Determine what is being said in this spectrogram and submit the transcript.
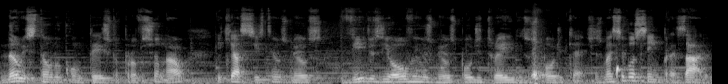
não estão no contexto profissional e que assistem os meus vídeos e ouvem os meus pod trainings, os podcasts. Mas se você é empresário,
